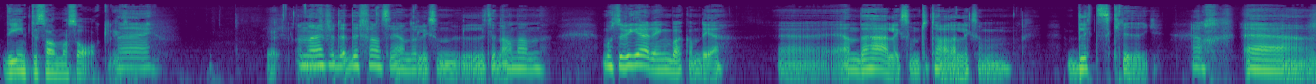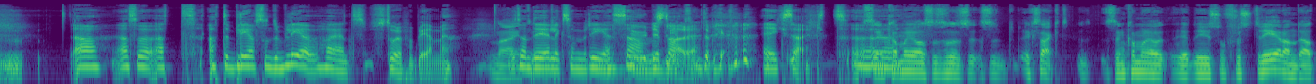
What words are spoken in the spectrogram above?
Det är inte samma sak. Liksom. Nej. Nej, för det, det fanns ju ändå liksom en liten annan motivering bakom det. Eh, än det här liksom totala liksom blitzkrig. Ja. Eh, ja, alltså att, att det blev som det blev har jag inte stora problem med. Nej, Utan inte det är liksom resan Hur det blev snarare. som det blev. Exakt. Sen Eh, kan man ju alltså, så, så, så, exakt, sen kan man ju, det är ju så frustrerande att,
